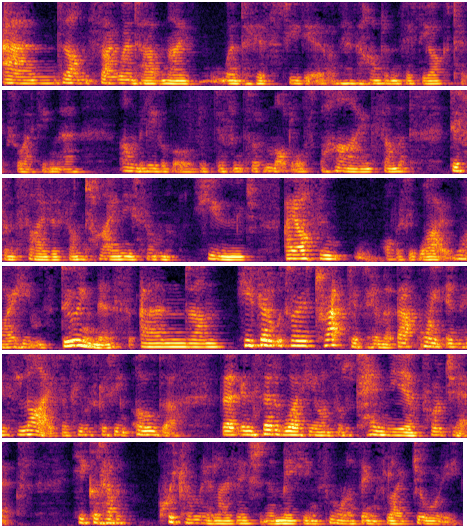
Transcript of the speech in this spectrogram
And um, so I went out and I went to his studio. I had 150 architects working there. Unbelievable, with different sort of models behind, some different sizes, some tiny, some huge. I asked him, obviously, why why he was doing this, and um, he said it was very attractive for him at that point in his life, as he was getting older, that instead of working on sort of ten year projects, he could have a quicker realization in making smaller things like jewelry.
